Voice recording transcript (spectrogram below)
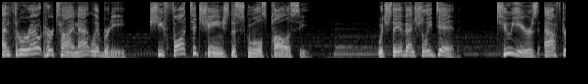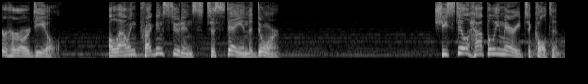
And throughout her time at Liberty, she fought to change the school's policy, which they eventually did two years after her ordeal, allowing pregnant students to stay in the dorm. She's still happily married to Colton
